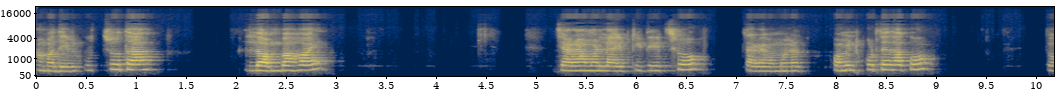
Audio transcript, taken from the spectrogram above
আমাদের উচ্চতা লম্বা হয়। যারা আমার লাইভটি দেখছ, তারা আমার কমেন্ট করতে থাকো। তো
